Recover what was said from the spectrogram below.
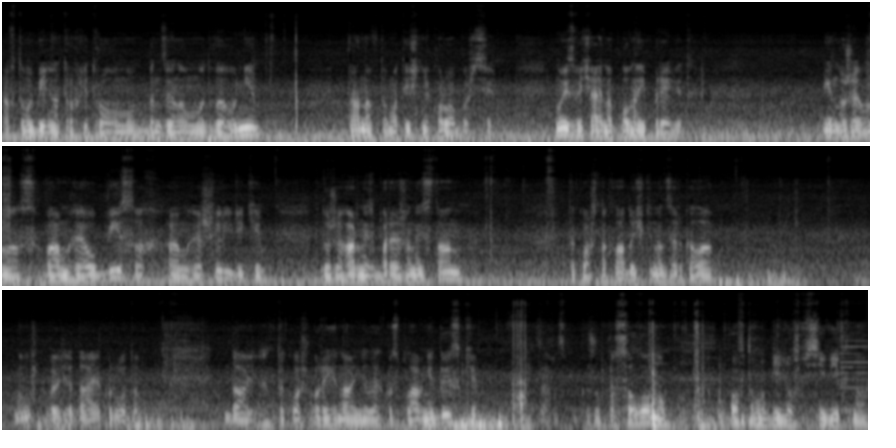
автомобіль на 3-літровому бензиновому двигуні та на автоматичній коробочці. Ну і звичайно повний привід. Він уже у нас в AMG обвісах, AMG шильдики, дуже гарний збережений стан. Також накладочки на дзеркала. Ну, виглядає круто. Далі також оригінальні легкосплавні диски. Зараз покажу по салону. По автомобілю всі вікна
